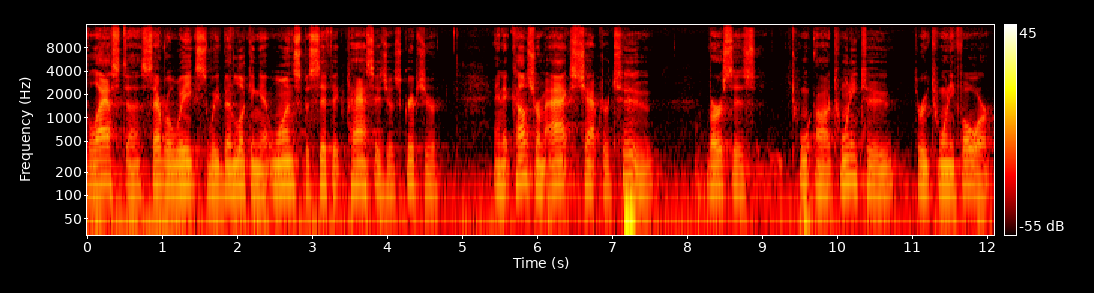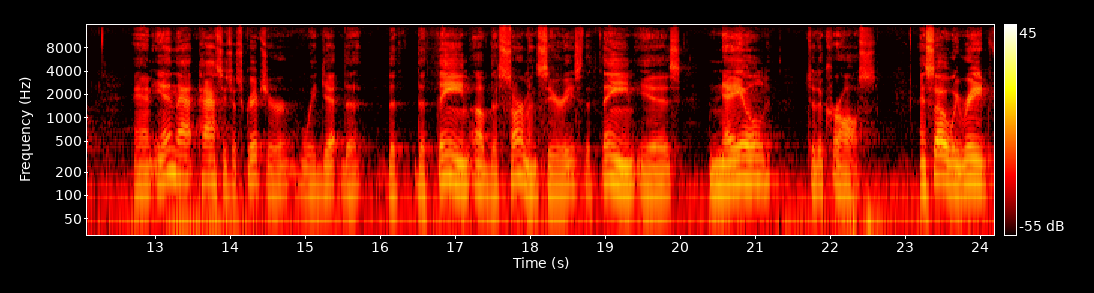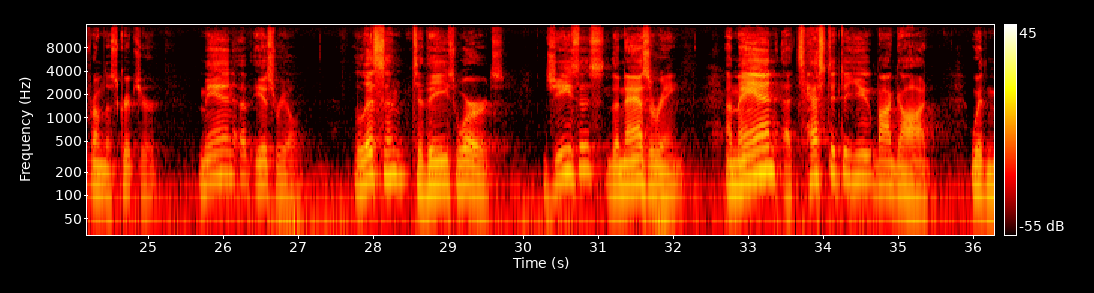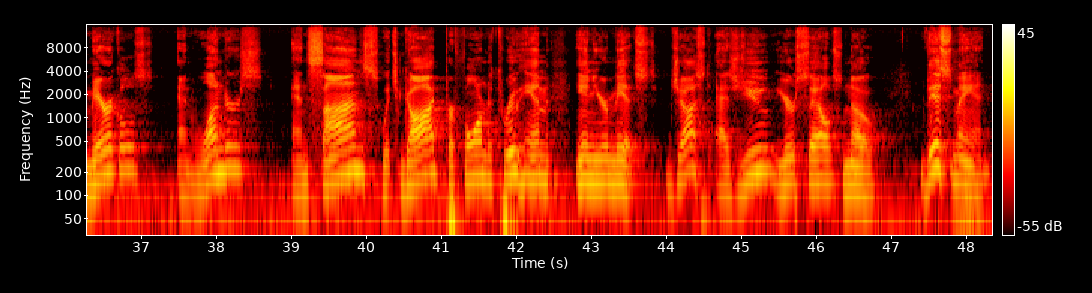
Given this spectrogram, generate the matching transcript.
the last uh, several weeks, we've been looking at one specific passage of Scripture, and it comes from Acts chapter 2, verses tw- uh, 22 through 24. And in that passage of Scripture, we get the, the, the theme of the sermon series. The theme is nailed to the cross. And so we read from the Scripture Men of Israel, listen to these words. Jesus the Nazarene, a man attested to you by God with miracles and wonders and signs which God performed through him in your midst, just as you yourselves know. This man,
